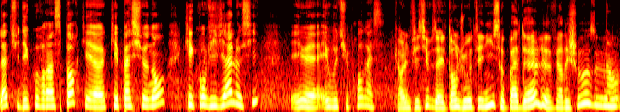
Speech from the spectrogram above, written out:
là tu découvres un sport qui est, qui est passionnant, qui est convivial aussi. Et, où tu progresses. Caroline Fessier, vous avez le temps de jouer au tennis, au paddle, faire des choses Non,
